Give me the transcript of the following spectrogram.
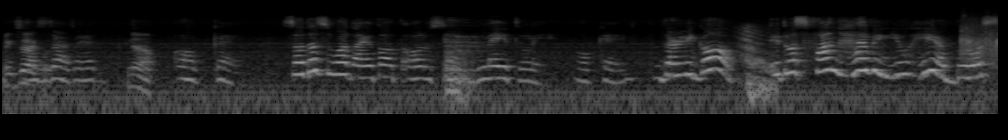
Is exactly. that it? No. Okay. So that's what I thought also lately. Okay, there we go. It was fun having you here, Bruce.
